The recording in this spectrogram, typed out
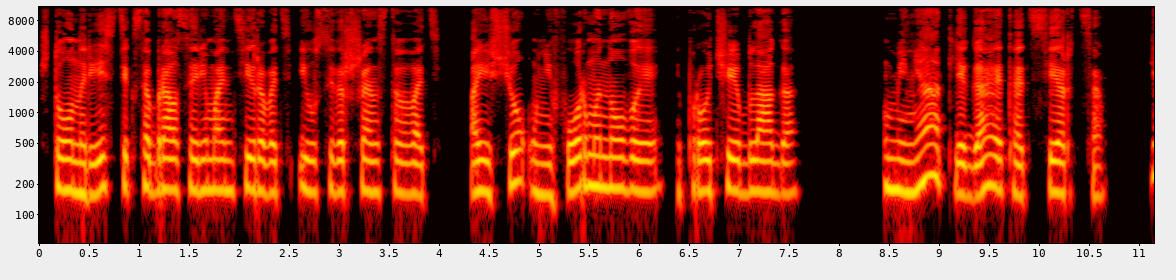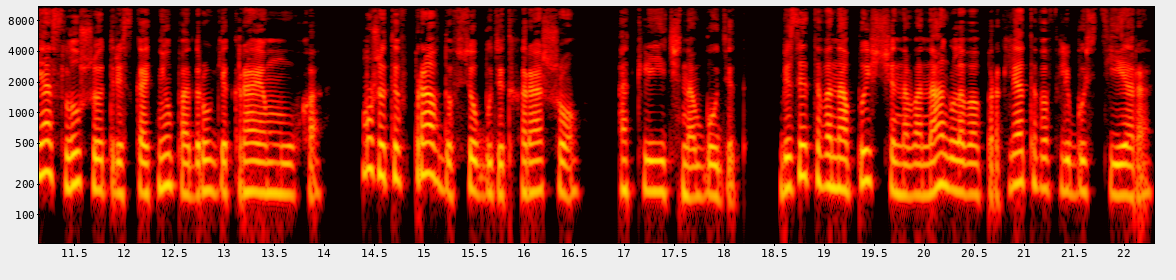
что он рестик собрался ремонтировать и усовершенствовать, а еще униформы новые и прочие блага. У меня отлегает от сердца. Я слушаю трескотню подруги краем уха. Может и вправду все будет хорошо. Отлично будет. Без этого напыщенного, наглого, проклятого флебустьера.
